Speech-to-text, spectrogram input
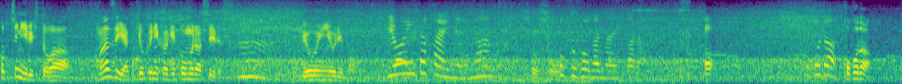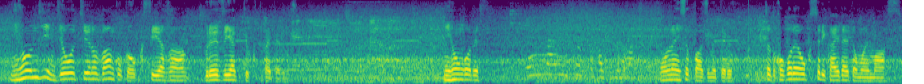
こっちにいる人はまず薬局に駆け込むらしいです、うん、病院よりも。病院高いねんなそうそう。国保がないから。あ。ここだ。ここだ。日本人常駐のバンコクお薬屋さんブレイズ薬局って書いてあります。日本語です。オンラインショップ始めます。オンラインショップ始めてる。ちょっとここでお薬買いたいと思います。ち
